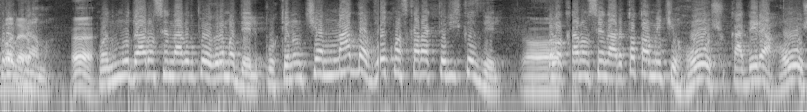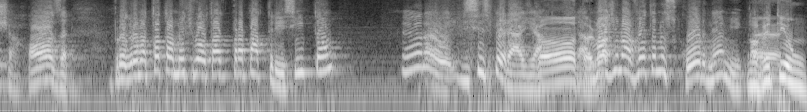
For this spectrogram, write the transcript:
Bravanel. Ah. Quando mudaram o cenário do programa dele, porque não tinha nada a ver com as características dele. Ó. Colocaram um cenário totalmente roxo, cadeira roxa, rosa, um programa totalmente voltado para Patrícia. Então, era de se esperar já. Pronto, Já agora- Mais de 90 nos coros, né, amigo? 91.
